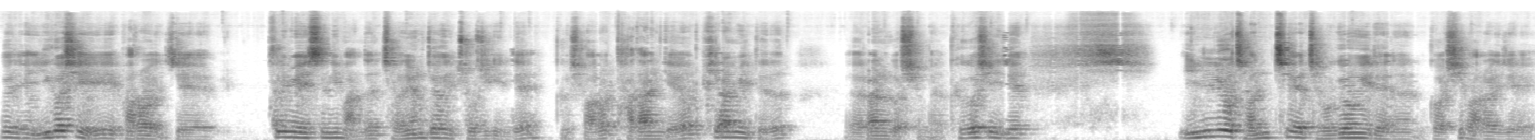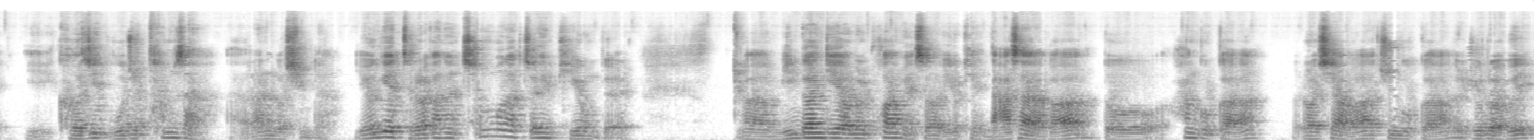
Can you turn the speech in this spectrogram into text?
이것이 바로 이제 프리메이슨이 만든 전형적인 조직인데 그것이 바로 다단계의 피라미드라는 것입니다. 그것이 이제 인류 전체에 적용이 되는 것이 바로 이제 이 거짓 우주 탐사라는 것입니다. 여기에 들어가는 천문학적인 비용들, 어, 민간 기업을 포함해서 이렇게 나사가 또 한국과 러시아와 중국과 유럽의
